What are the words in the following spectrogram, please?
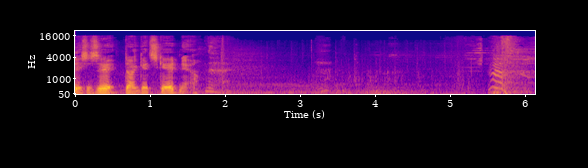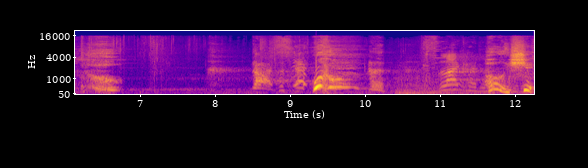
This is it. Don't get scared now. Woohoo! Like I'd like Holy shit!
